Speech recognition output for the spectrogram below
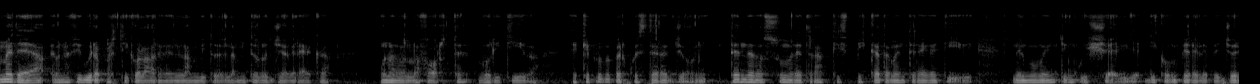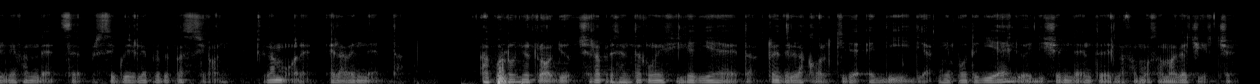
Medea è una figura particolare nell'ambito della mitologia greca, una donna forte, volitiva e che proprio per queste ragioni tende ad assumere tratti spiccatamente negativi nel momento in cui sceglie di compiere le peggiori nefandezze per seguire le proprie passioni, l'amore e la vendetta. Apollonio Rodio ce la presenta come figlia di Eeta, re della Colchide, e di Idia, nipote di Elio e discendente della famosa maga Circe.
